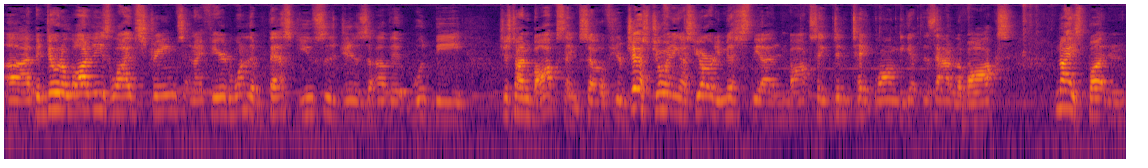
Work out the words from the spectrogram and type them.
Uh, I've been doing a lot of these live streams, and I figured one of the best usages of it would be just unboxing. So if you're just joining us, you already missed the unboxing. Didn't take long to get this out of the box. Nice button,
